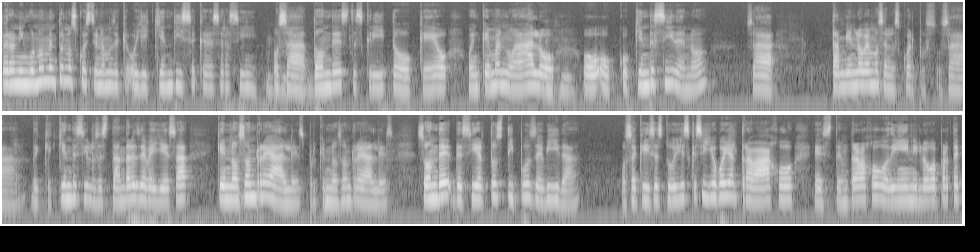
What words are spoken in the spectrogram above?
pero en ningún momento nos cuestionamos de que, oye, ¿quién dice que debe ser así? O sea, ¿dónde está escrito? ¿O qué? ¿O, en qué manual? O, o, o, quién decide, no? O sea, también lo vemos en los cuerpos, o sea, de que quién decide los estándares de belleza que no son reales, porque no son reales, son de, de ciertos tipos de vida o sea, que dices tú, y es que si yo voy al trabajo, este, un trabajo godín y luego aparte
